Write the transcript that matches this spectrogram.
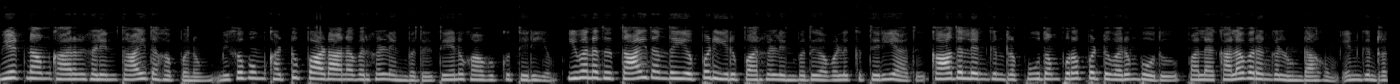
வியட்நாம்காரர்களின் தாய் தகப்பனும் மிகவும் கட்டுப்பாடானவர்கள் என்பது தேனுகாவுக்கு தெரியும். இவனது தாய் தந்தை எப்படி இருப்பார்கள் என்பது அவளுக்கு தெரியாது. காதல் என்கின்ற பூதம் புறப்பட்டு வரும்போது பல கலவரங்கள் உண்டாகும் என்கின்ற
